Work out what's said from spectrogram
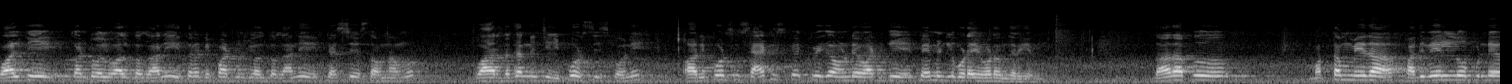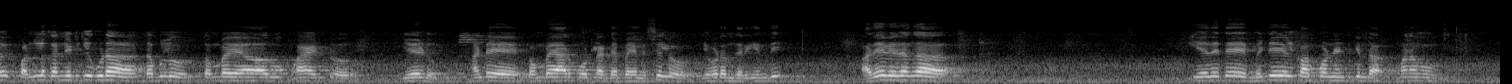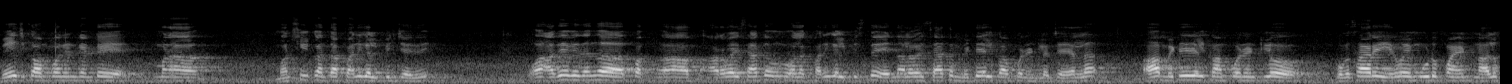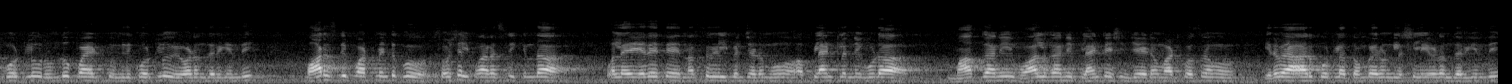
క్వాలిటీ కంట్రోల్ వాళ్ళతో కానీ ఇతర డిపార్ట్మెంట్ వాళ్ళతో కానీ టెస్ట్ చేస్తూ ఉన్నాము. వారి దగ్గర నుంచి రిపోర్ట్స్ తీసుకొని ఆ రిపోర్ట్స్ సాటిస్ఫాక్టరీగా ఉండే వాటికి పేమెంట్లు కూడా ఇవ్వడం జరిగింది. దాదాపు మొత్తం మీద పదివేల లోపు ఉండే పనులకన్నిటికీ కూడా డబ్బులు తొంభై ఆరు పాయింట్ ఏడు అంటే తొంభై ఆరు కోట్ల డెబ్బై లక్షలు ఇవ్వడం జరిగింది. అదేవిధంగా ఏదైతే మెటీరియల్ కాంపోనెంట్ కింద మనం వేజ్ కాంపోనెంట్ అంటే మన మనుషులకంతా పని కల్పించేది. అదేవిధంగా అరవై శాతం వాళ్ళకి పని కల్పిస్తే నలభై శాతం మెటీరియల్ కాంపోనెంట్లో చేయాలా ఆ మెటీరియల్ కాంపోనెంట్లో ఒకసారి ఇరవై మూడు పాయింట్ నాలుగు కోట్లు రెండు పాయింట్ తొమ్మిది కోట్లు ఇవ్వడం జరిగింది. ఫారెస్ట్ డిపార్ట్మెంట్కు సోషల్ ఫారెస్ట్రీ కింద వాళ్ళ ఏదైతే నర్సరీలు పెంచడము ఆ ప్లాంట్లన్నీ కూడా మాకు కానీ వాళ్ళు కానీ ప్లాంటేషన్ చేయడం వాటి కోసం ఇరవై ఆరు కోట్ల తొంభై రెండు లక్షలు ఇవ్వడం జరిగింది.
